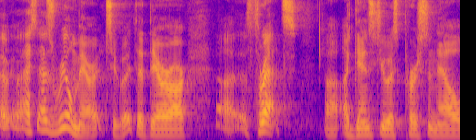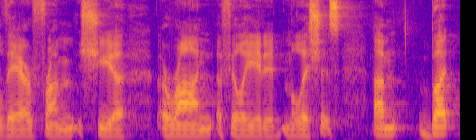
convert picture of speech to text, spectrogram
uh, has, real merit to it, that there are uh, threats uh, against U.S. personnel there from Shia Iran affiliated militias. Um, but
